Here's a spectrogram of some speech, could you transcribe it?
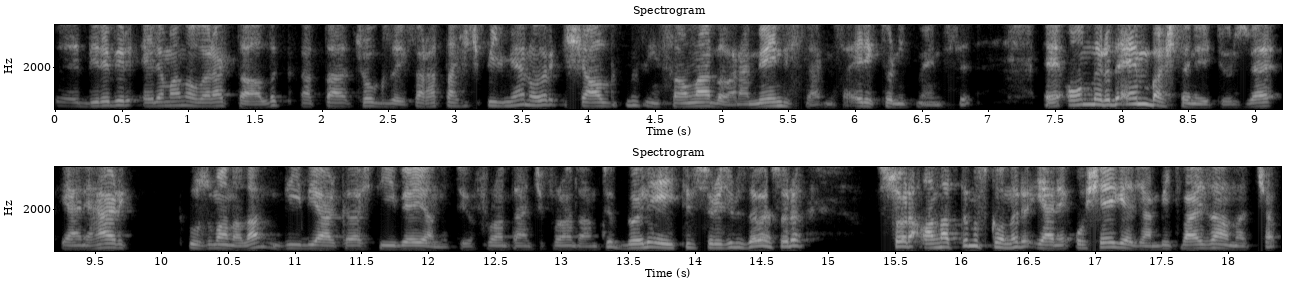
E, birebir eleman olarak da aldık. Hatta çok zayıflar. Hatta hiç bilmeyen olarak işe aldığımız insanlar da var. Yani mühendisler mesela elektronik mühendisi. E, onları da en baştan eğitiyoruz ve yani her uzman alan DB arkadaş DB'yi anlatıyor. Frontendçi front anlatıyor. Böyle eğitim sürecimiz de var. Sonra sonra anlattığımız konuları yani o şeye geleceğim. Bitwise'ı anlatacağım.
